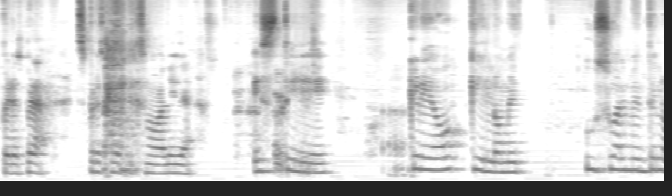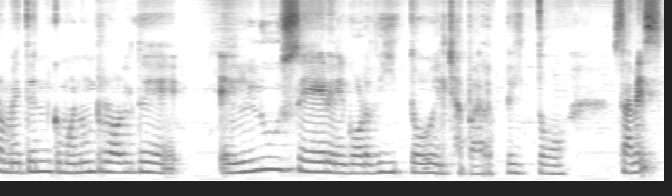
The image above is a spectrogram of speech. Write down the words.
Pero espera, espera, espera, porque se me va la idea. Este, creo que lo met, usualmente lo meten como en un rol de el loser, el gordito, el chaparrito, ¿sabes?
